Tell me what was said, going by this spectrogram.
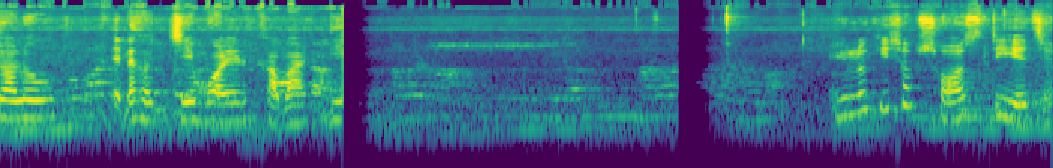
চলো এটা হচ্ছে বরের খাবার। এগুলো কি সব সস দিয়েছে?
